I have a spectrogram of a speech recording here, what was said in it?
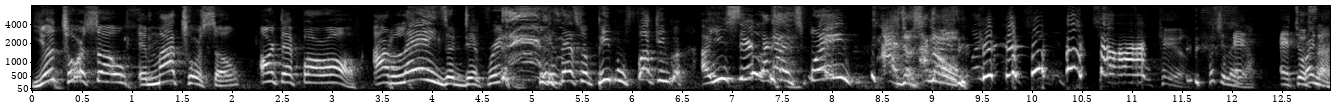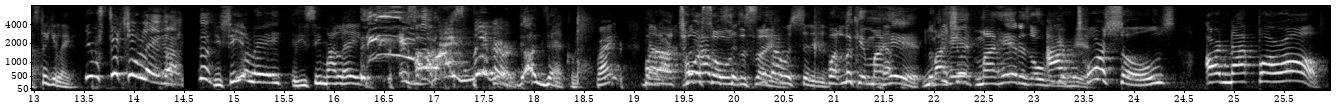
Your torso and my torso aren't that far off. Our legs are different because that's what people fucking. Go- are you serious? I gotta explain. I just I know. Okay. Put your leg At- out. At your right now, stick your leg. out. You stick your leg out. You see your leg? You see my leg? It's mine's bigger. Exactly. Right. But Now, our look we're torso is the same. Look how we're sitting. But look at my Now, head. look my at head. your- my head is over Our your head. torsos are not far off.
